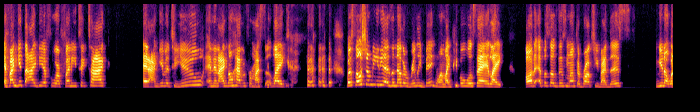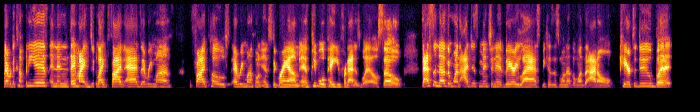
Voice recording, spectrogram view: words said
if i get the idea for a funny tiktok and i give it to you and then i don't have it for myself like but social media is another really big one. Like people will say like all the episodes this month are brought to you by this you know, whatever the company is. And then they might do like five ads every month, five posts every month on Instagram, and people will pay you for that as well. So that's another one. I just mentioned it very last because it's one of the ones that I don't care to do, but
